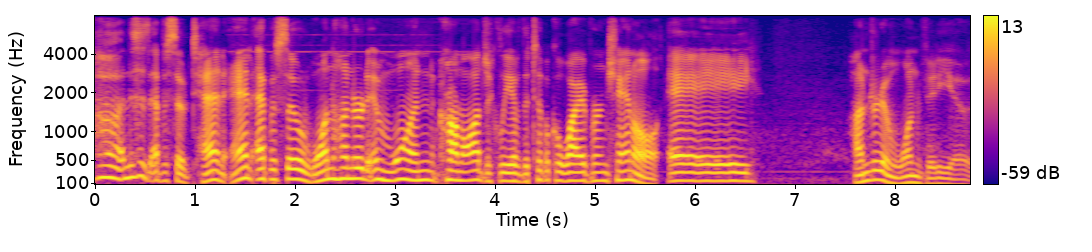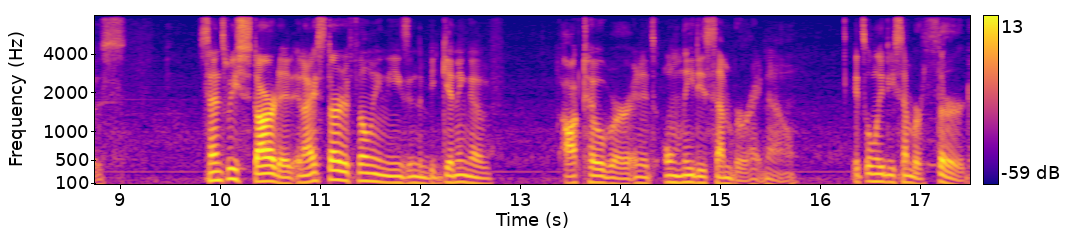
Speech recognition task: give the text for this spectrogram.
and this is episode 10 and episode 101 chronologically of the typical Wyvern channel. A 101 videos. Since we started, and I started filming these in the beginning of October, and it's only December right now. It's only December 3rd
